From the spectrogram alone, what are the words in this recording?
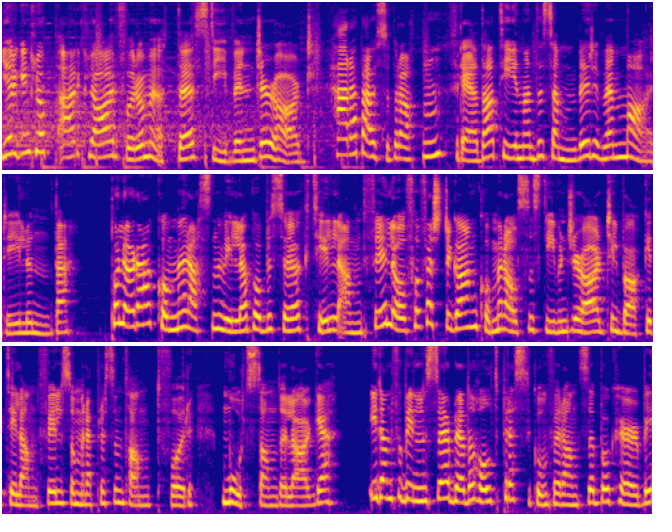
Jørgen Klopp er klar for å møte Steven Gerrard. Her er pausepraten fredag 10. desember ved Mari Lunde. På lørdag kommer Aston Villa på besøk til Anfield, og for første gang kommer altså Steven Gerrard tilbake til Anfield som representant for motstanderlaget. I den forbindelse ble det holdt pressekonferanse på Kirby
